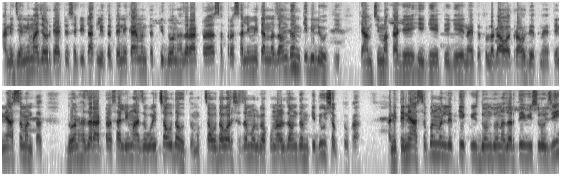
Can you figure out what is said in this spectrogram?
आणि ज्यांनी माझ्यावरती ॲड्रेससाठी टाकली तर त्यांनी काय म्हणतात की दोन हजार अठरा सतरा साली मी त्यांना जाऊन धमकी दिली होती. की आमची मका घे ही घे ते घे नाही तर तुला गावात राहू देत नाही. त्यांनी असं म्हणतात दोन हजार अठरा साली माझं वय चौदा होतं. मग चौदा वर्षाचा मुलगा कोणाला जाऊन धमकी देऊ शकतो का? आणि त्यांनी असं पण म्हणलेत की एकवीस दोन दोन हजार तेवीस रोजी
